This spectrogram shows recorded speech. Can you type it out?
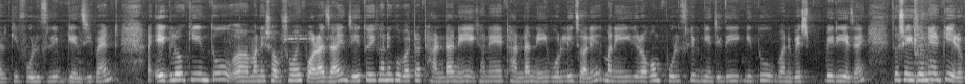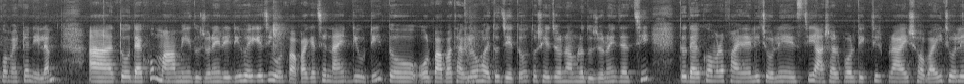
আর কি ফুল স্লিভ গেঞ্জি প্যান্ট। এগুলো কিন্তু মানে সব সময় পরা যায়, যেহেতু এখানে খুব একটা ঠান্ডা নেই, এখানে ঠান্ডা নেই বললেই চলে। মানে এই রকম ফুল স্লিভ গেঞ্জিতেই কিন্তু মানে বেশ বেরিয়ে যায়। তো সেই জন্য আর কি এরকম একটা নিলাম। তো দেখো, মা, মেয়ে দুজনে রেডি হয়ে গেছি। ওর পাপা গেছে নাইট ডিউটি তো ওর পাপা থাকলেও হয়তো যেত। তো সেই জন্য আমরা দুজনেই যাচ্ছি। তো দেখো, আমরা ফাইনালি চলে এসেছি। আসার পর দেখছি প্রায় সবাই চলে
